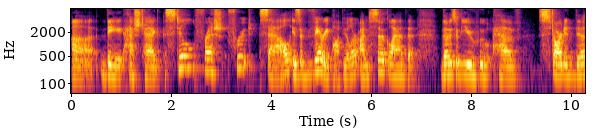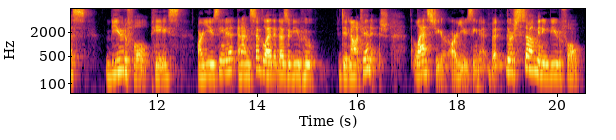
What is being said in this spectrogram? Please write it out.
Uh, the hashtag still fresh fruit sal is a very popular. I'm so glad that those of you who have started this beautiful piece are using it. And I'm so glad that those of you who did not finish last year are using it. But there's so many beautiful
